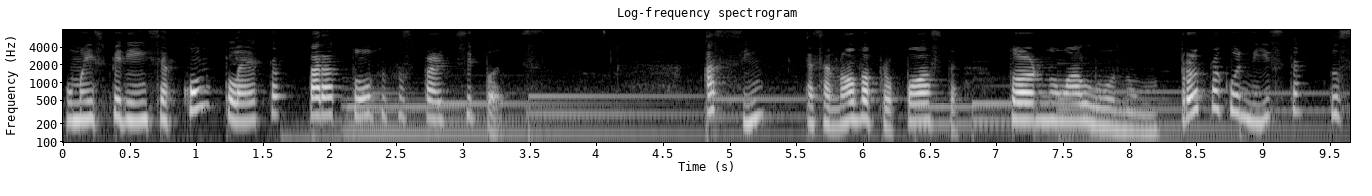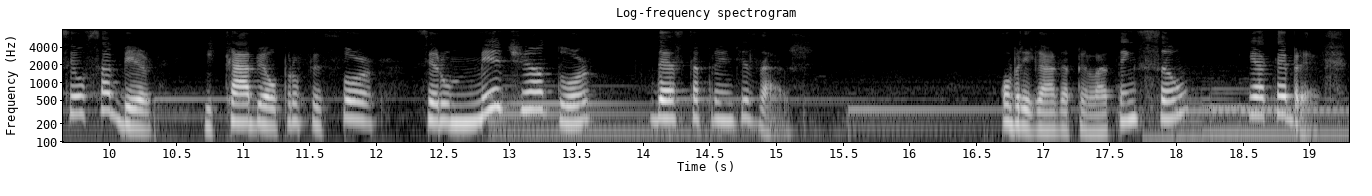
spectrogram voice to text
uma experiência completa para todos os participantes. Assim, essa nova proposta torna o aluno um protagonista do seu saber e cabe ao professor ser o mediador desta aprendizagem. Obrigada pela atenção e até breve.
